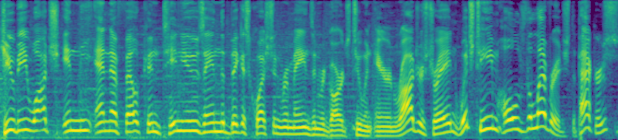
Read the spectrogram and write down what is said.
QB watch in the NFL continues, and the biggest question remains in regards to an Aaron Rodgers trade. Which team holds the leverage, the Packers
